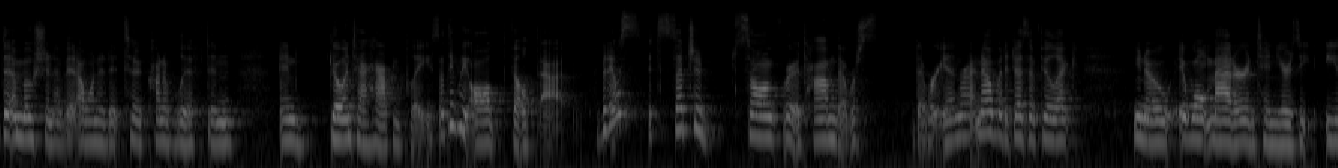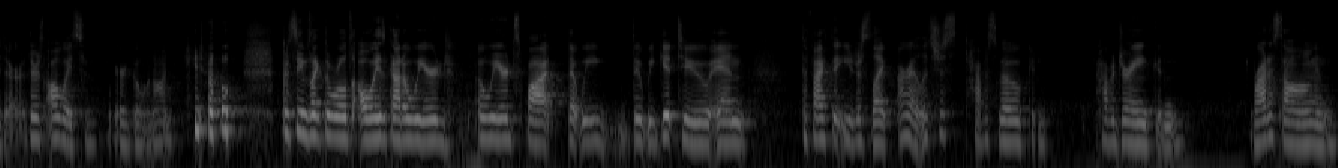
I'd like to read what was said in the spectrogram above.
the emotion of it. I wanted it to kind of lift and and go into a happy place. I think we all felt that. But it was it's such a song for a time that we're that we're in right now, but it doesn't feel like, you know, it won't matter in 10 years e- either. There's always something weird going on, you know. it seems like the world's always got a weird a weird spot that we that we get to and the fact that you just like, all right, let's just have a smoke and have a drink and write a song and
